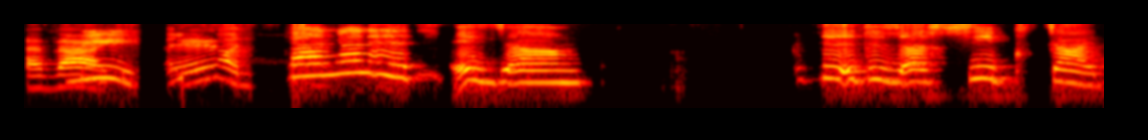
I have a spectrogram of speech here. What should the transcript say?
A valley is Canyon is, is um it is a steep type.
